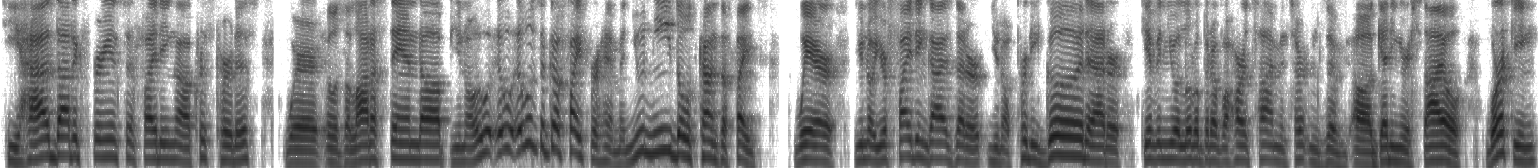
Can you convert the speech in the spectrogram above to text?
He had that experience in fighting uh, Chris Curtis, where it was a lot of stand-up. You know, it, it, it was a good fight for him, and you need those kinds of fights where you know you're fighting guys that are you know pretty good, that are giving you a little bit of a hard time in terms of uh, getting your style working.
